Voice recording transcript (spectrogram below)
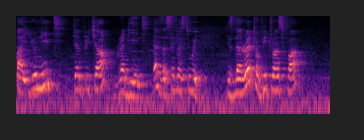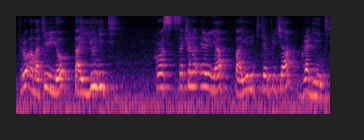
per unit temperature gradient. That's the simplest way. It's the rate of heat transfer through a material per unit cross-sectional area per unit temperature gradient.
